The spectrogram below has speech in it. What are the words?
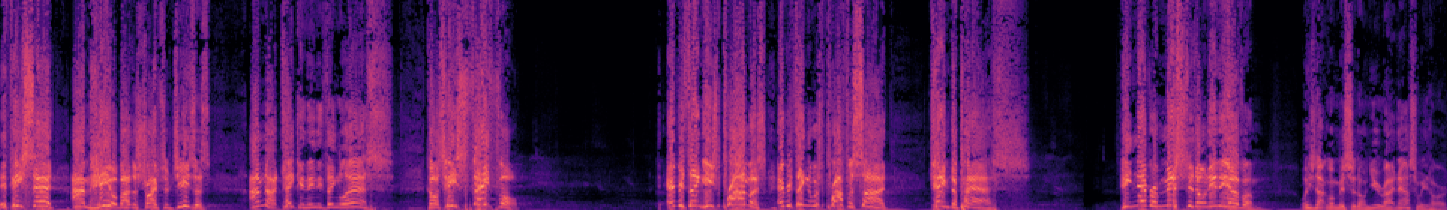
If he said, I'm healed by the stripes of Jesus, I'm not taking anything less because he's faithful. Everything he's promised, everything that was prophesied came to pass. He never missed it on any of them. Well, he's not going to miss it on you right now, sweetheart.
